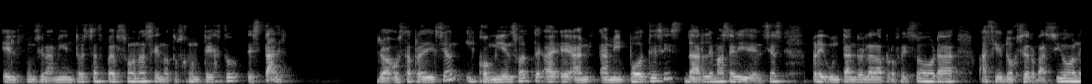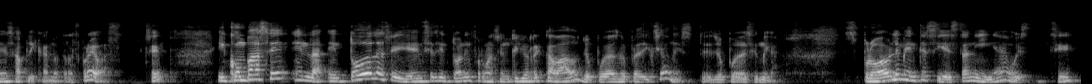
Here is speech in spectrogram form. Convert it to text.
el funcionamiento de estas personas en otros contextos es tal. Yo hago esta predicción y comienzo a, mi hipótesis, darle más evidencias, preguntándole a la profesora, haciendo observaciones, aplicando otras pruebas. ¿sí? Y con base en, la, en todas las evidencias y toda la información que yo he recabado, yo puedo hacer predicciones. Entonces yo puedo decir, mira, probablemente si esta niña ¿sí?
